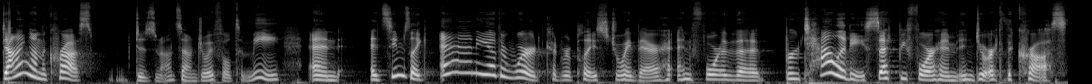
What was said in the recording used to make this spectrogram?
Dying on the cross does not sound joyful to me, and it seems like any other word could replace joy there. And for the brutality set before him endured the cross,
